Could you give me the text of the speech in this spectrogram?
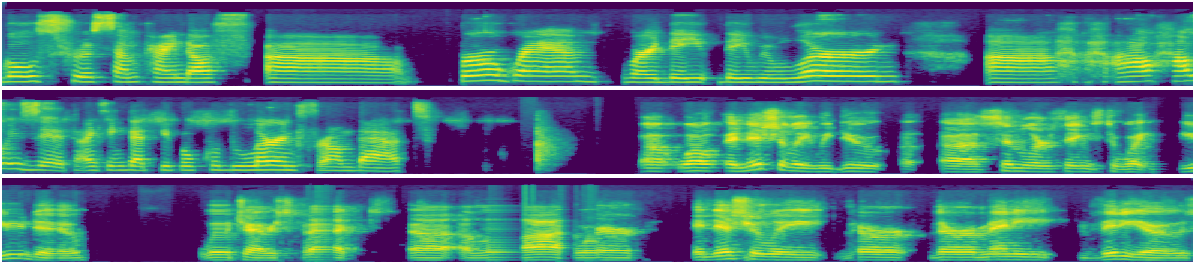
goes through some kind of uh, program where they they will learn uh, how how is it? I think that people could learn from that. Uh, well initially we do uh, uh similar things to what you do which i respect uh, a lot where initially there there are many videos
